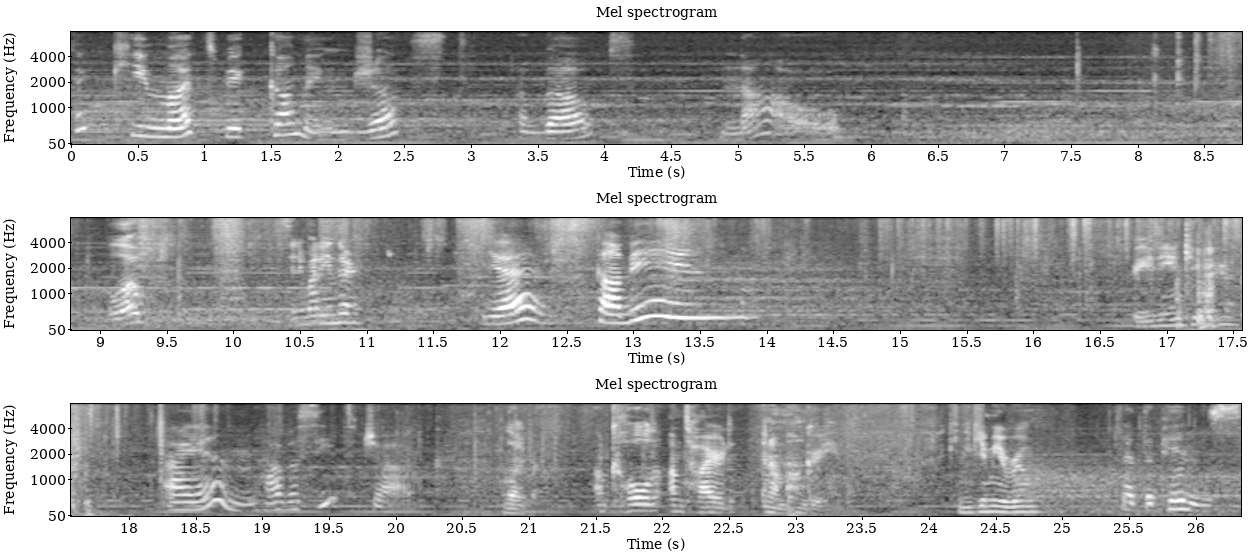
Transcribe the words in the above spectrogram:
think he might be coming just about now. Hello? Is anybody in there? Yes, come in. Are you the innkeeper? I am. Have a seat, Jack. Look, I'm cold, I'm tired, and I'm hungry. Can you give me a room? At the pins.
